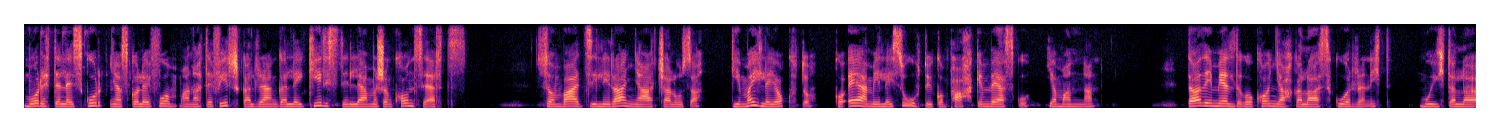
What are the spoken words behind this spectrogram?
Morten skurtnjasko fuomana te firkalrangalle Kirstin lämmäsen konserts. Som vaadsili ranja atsalusa, ki meille jokto, ko äämille suhtui kon pahken väsku ja mannan. Taadi mieltä ko konjahkalaas kuorranit, muistella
